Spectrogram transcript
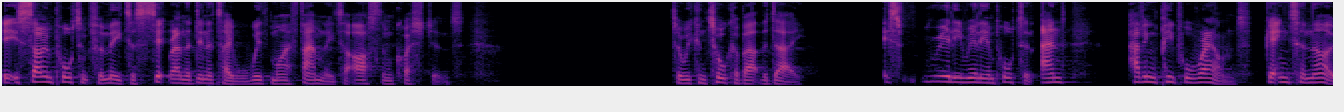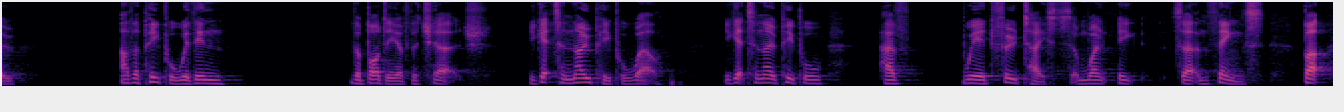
it is so important for me to sit around the dinner table with my family to ask them questions so we can talk about the day. It's really, really important. And having people round, getting to know other people within the body of the church. You get to know people well. You get to know people have weird food tastes and won't eat certain things. But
